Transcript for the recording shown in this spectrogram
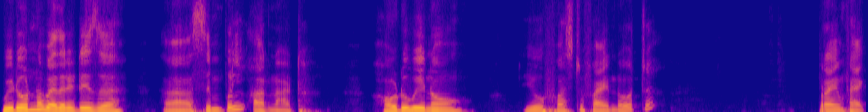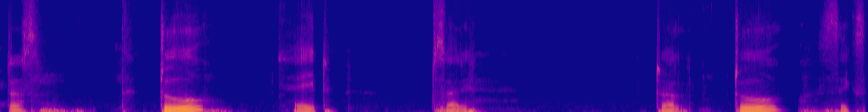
We don't know whether it is uh, uh, simple or not. How do we know? You first find out prime factors. 2, 8, sorry, 12, 2, 6,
